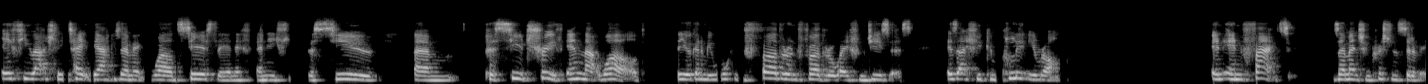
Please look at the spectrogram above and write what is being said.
if you actually take the academic world seriously and if, and if you pursue, um, pursue truth in that world, that you're going to be walking further and further away from Jesus is actually completely wrong. In, in fact, as I mentioned, Christians sort of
